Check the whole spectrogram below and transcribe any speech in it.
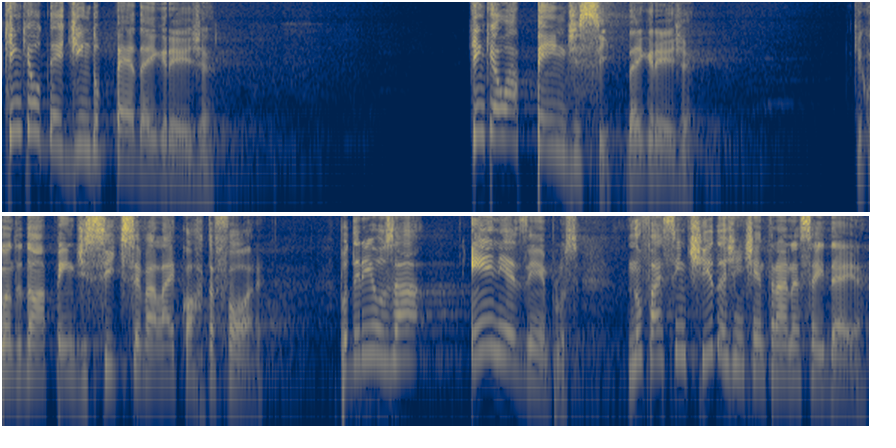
Quem que é o dedinho do pé da igreja? Quem que é o apêndice da igreja? Que quando dá um apendicite você vai lá e corta fora. Poderia usar N exemplos. Não faz sentido a gente entrar nessa ideia.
